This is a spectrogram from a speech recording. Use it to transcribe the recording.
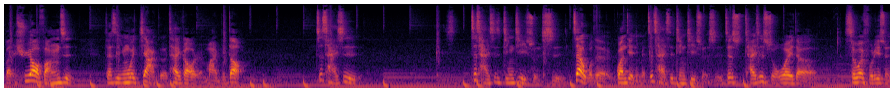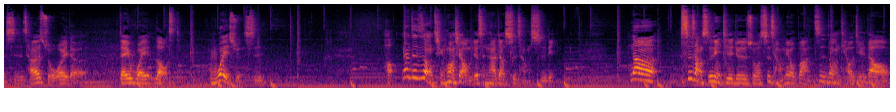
本需要房子，但是因为价格太高，人买不到，这才是，这才是经济损失。在我的观点里面，这才是经济损失，这才是所谓的社会福利损失，才是所谓的 day way lost 无谓损失。好，那在这种情况下，我们就称它叫市场失灵。那市场失灵，其实就是说市场没有办法自动调节到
